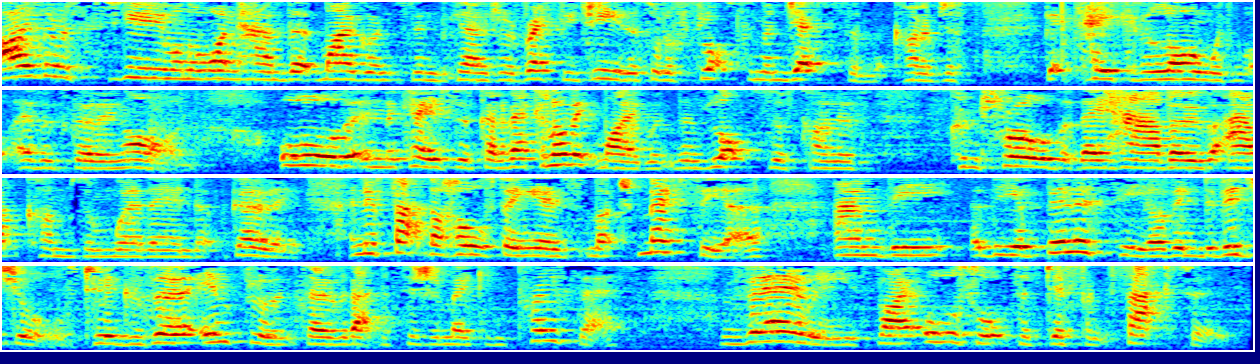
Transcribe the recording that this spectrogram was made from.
either assume on the one hand that migrants in the kind of refugees are sort of flotsam and jetsam that kind of just get taken along with whatever's going on, or that in the case of kind of economic migrant, there's lots of kind of control that they have over outcomes and where they end up going. And in fact, the whole thing is much messier, and the the ability of individuals to exert influence over that decision making process varies by all sorts of different factors.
